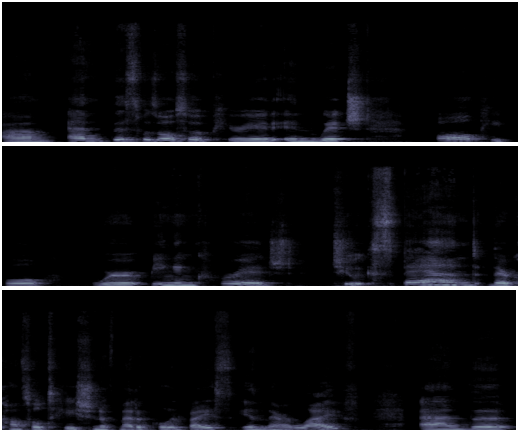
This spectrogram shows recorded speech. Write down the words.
Um, and this was also a period in which all people were being encouraged to expand their consultation of medical advice in their life, and the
